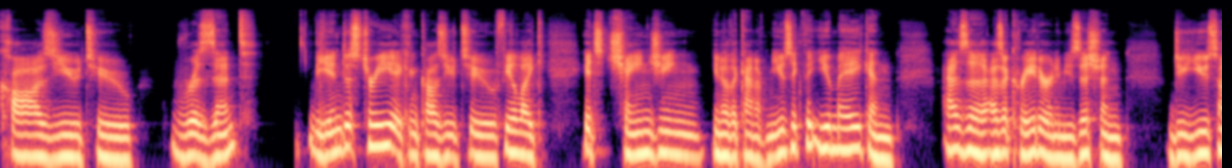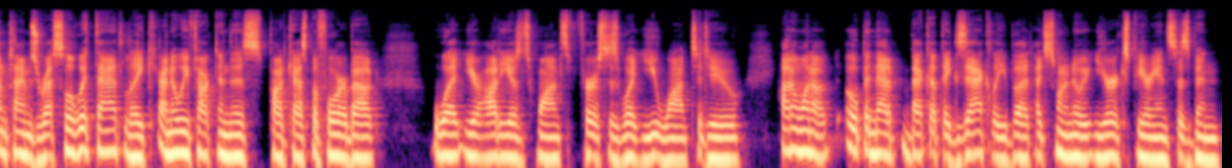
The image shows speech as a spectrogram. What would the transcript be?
cause you to resent the industry. It can cause you to feel like it's changing, you know, the kind of music that you make. And as a as a creator and a musician, do you sometimes wrestle with that? Like I know we've talked in this podcast before about what your audience wants versus what you want to do. I don't want to open that back up exactly, but I just want to know what your experience has been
